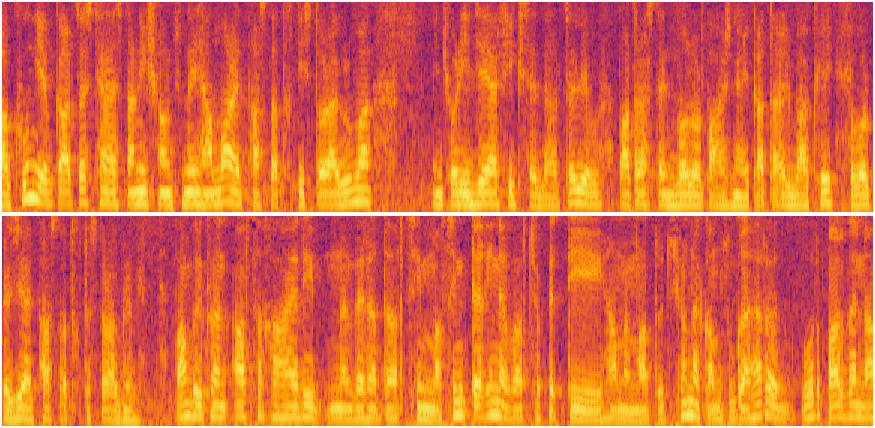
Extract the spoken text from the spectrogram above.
Բաքուն եւ կարծես թե Հայաստանի իշխանությունների համար այդ փաստաթուղթը փաստաթղթի ստորագրումը ինչ որ իդեա ֆիքս է դարձել եւ պատրաստ են բոլոր պահանջները կատարել Բաքվի, որ เป զի այդ փաստաթղթը ստորագրվի։ Պարոն Գրիգորյան, Արցախահայերի վերադարձի մասին տեղին է վարչապետի համեմատությունը կամ զուգահեռը, որը բարձր նա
